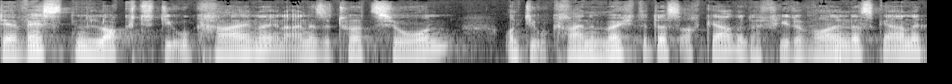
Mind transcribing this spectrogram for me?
der Westen lockt die Ukraine in eine Situation, und die Ukraine möchte das auch gerne, oder viele wollen das gerne,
